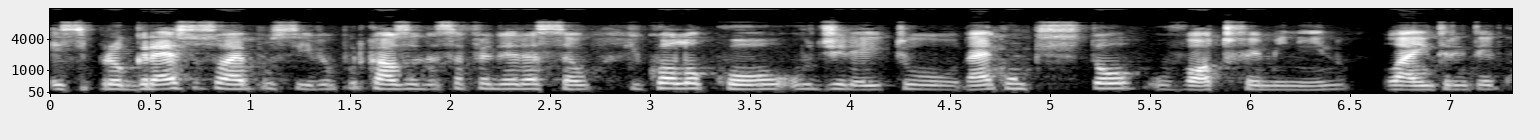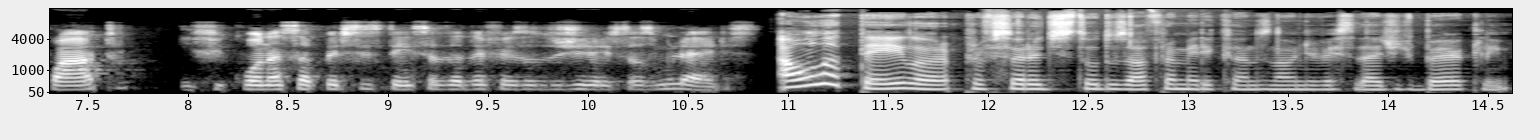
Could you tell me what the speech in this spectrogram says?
esse progresso só é possível por causa dessa federação que colocou o direito, né, conquistou o voto feminino lá em 34 e ficou nessa persistência da defesa dos direitos das mulheres. A Taylor, professora de estudos afro-americanos na Universidade de Berkeley,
